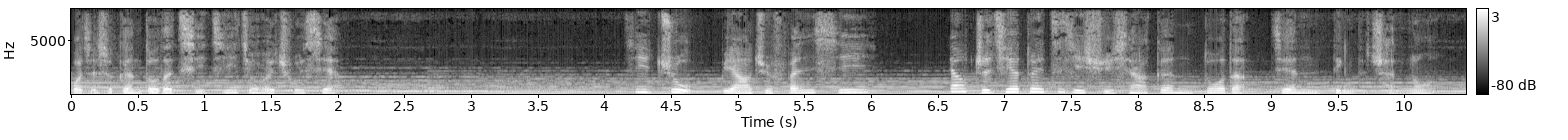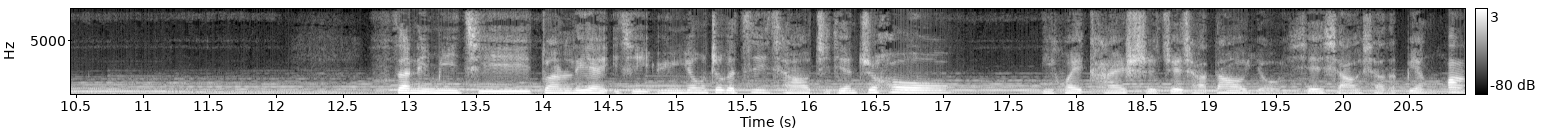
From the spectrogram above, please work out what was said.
或者是更多的奇迹就会出现。记住，不要去分析，要直接对自己许下更多的坚定的承诺。在你密集锻炼以及运用这个技巧几天之后，你会开始觉察到有一些小小的变化。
